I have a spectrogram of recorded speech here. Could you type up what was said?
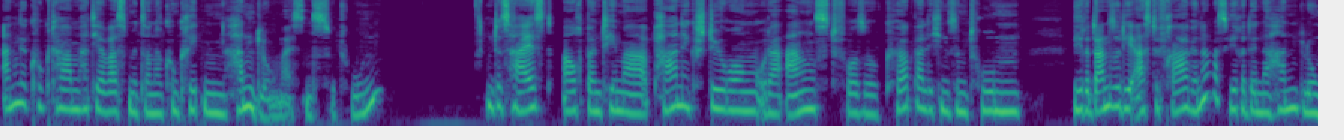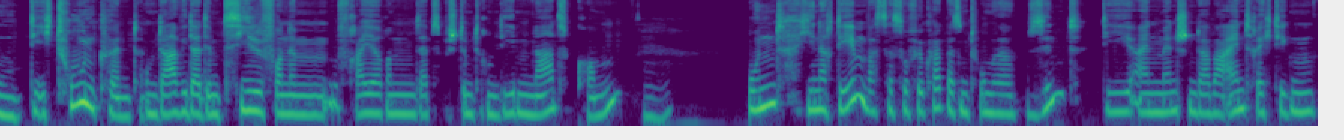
angeguckt haben, hat ja was mit so einer konkreten Handlung meistens zu tun. Und das heißt, auch beim Thema Panikstörung oder Angst vor so körperlichen Symptomen wäre dann so die erste Frage, ne? was wäre denn eine Handlung, die ich tun könnte, um da wieder dem Ziel von einem freieren, selbstbestimmteren Leben nahe zu kommen. Mhm. Und je nachdem, was das so für Körpersymptome sind, die einen Menschen da beeinträchtigen,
